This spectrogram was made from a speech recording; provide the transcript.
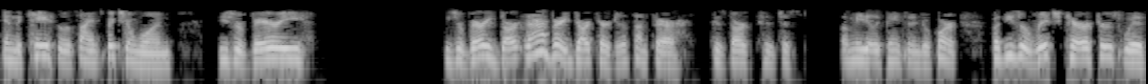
in the case of the science fiction one, these are very these are very dark. They're not very dark characters. That's unfair because dark is just immediately paints it into a corner. But these are rich characters with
